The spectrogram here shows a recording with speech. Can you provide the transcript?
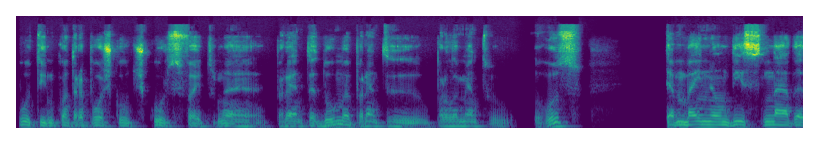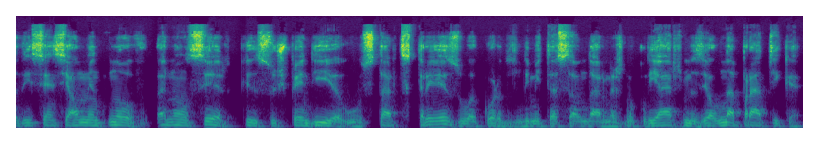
Putin contrapôs com o discurso feito na, perante a Duma, perante o Parlamento russo. Também não disse nada de essencialmente novo, a não ser que suspendia o START 3, o acordo de limitação de armas nucleares, mas ele na prática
